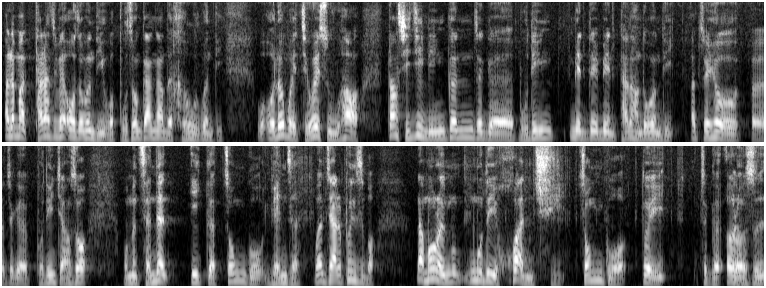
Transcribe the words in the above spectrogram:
啊，那么谈到这边欧洲问题，我补充刚刚的核武问题。我我认为九月十五号，当习近平跟这个普京面对面谈到很多问题，那最后呃这个普京讲说，我们承认一个中国原则，one China principle。那某种目的换取中国对这个俄罗斯。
